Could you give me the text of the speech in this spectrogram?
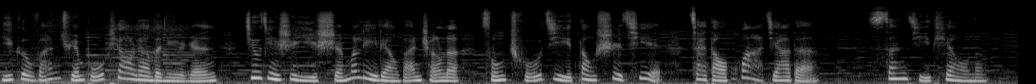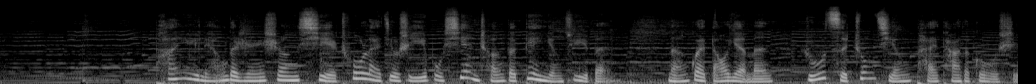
一个完全不漂亮的女人，究竟是以什么力量完成了从雏妓到侍妾再到画家的三级跳呢？潘玉良的人生写出来就是一部现成的电影剧本，难怪导演们如此钟情拍他的故事。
